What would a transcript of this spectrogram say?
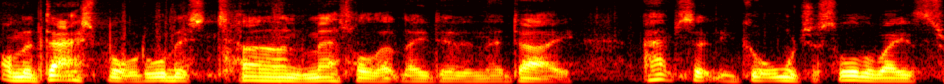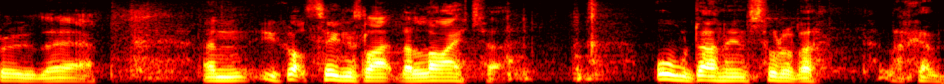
on the dashboard, all this turned metal that they did in their day, absolutely gorgeous all the way through there. And you've got things like the lighter, all done in sort of a like a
